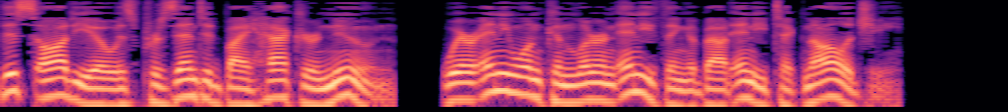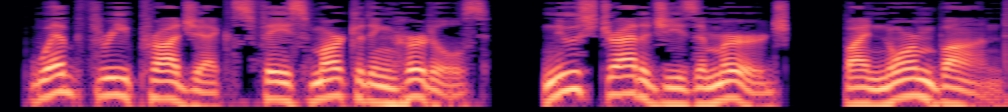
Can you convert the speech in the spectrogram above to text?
This audio is presented by Hacker Noon, where anyone can learn anything about any technology. Web3 projects face marketing hurdles, new strategies emerge, by Norm Bond.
